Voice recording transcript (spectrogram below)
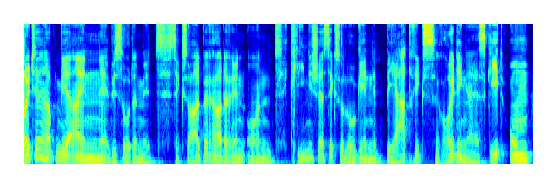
Heute haben wir eine Episode mit Sexualberaterin und klinischer Sexologin Beatrix Reudinger. Es geht um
